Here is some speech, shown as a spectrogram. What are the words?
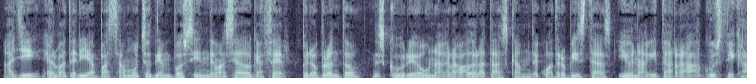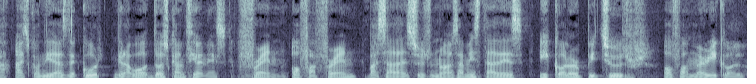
Allí, el batería pasa mucho tiempo sin demasiado que hacer, pero pronto descubrió una grabadora Tascam de cuatro pistas y una guitarra acústica. A escondidas de Kurt, grabó dos canciones, Friend of a Friend, basada en sus nuevas amistades, y Color Pictures of a Miracle.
